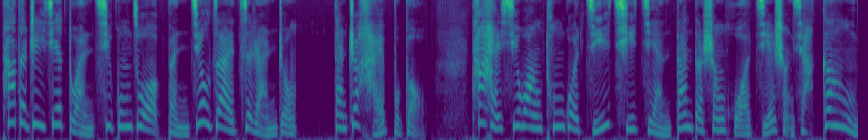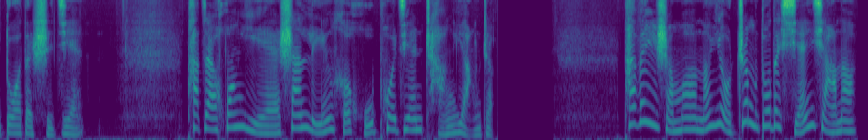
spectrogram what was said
他的这些短期工作本就在自然中，但这还不够。他还希望通过极其简单的生活节省下更多的时间。他在荒野、山林和湖泊间徜徉着。他为什么能有这么多的闲暇呢？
